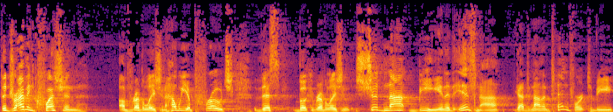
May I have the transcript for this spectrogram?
the driving question of Revelation, how we approach this book of Revelation, should not be, and it is not, God did not intend for it to be,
